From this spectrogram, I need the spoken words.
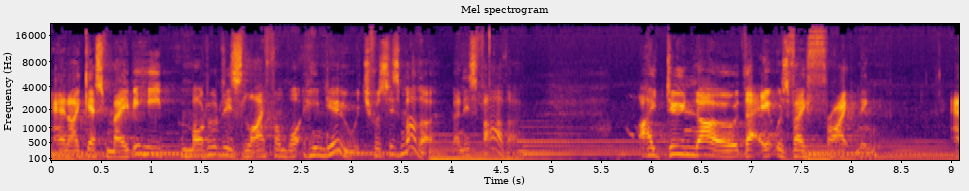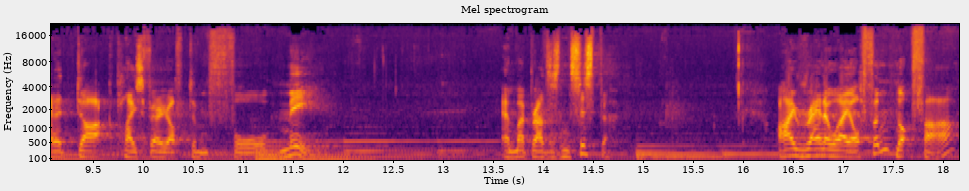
And I guess maybe he modelled his life on what he knew, which was his mother and his father. I do know that it was very frightening and a dark place very often for me and my brothers and sister. I ran away often, not far.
